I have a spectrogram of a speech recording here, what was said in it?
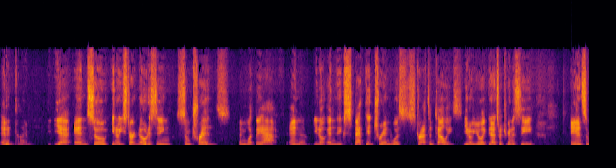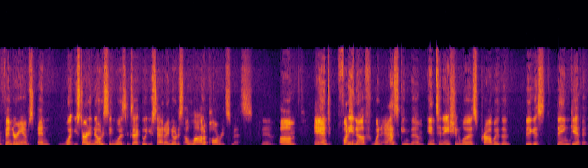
And Big time. yeah and so you know you start noticing some trends in what they have and Yeah. you know and the expected trend was strats and tellys you know you're like that's what you're going to see and some Fender amps. And what you started noticing was exactly what you said. I noticed a lot of Paul Reed Smiths. Yeah. Um, and funny enough, when asking them, intonation was probably the biggest thing given,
